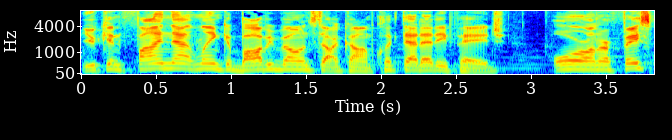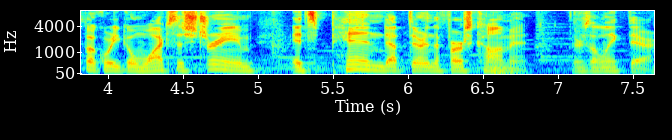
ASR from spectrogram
You can find that link at bobbybones.com. Click that Eddie page. Or on our Facebook where you can watch the stream. It's pinned up there in the first comment. There's a link there.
